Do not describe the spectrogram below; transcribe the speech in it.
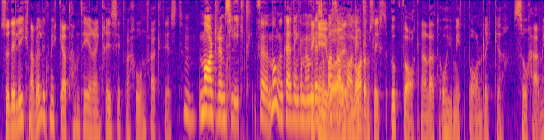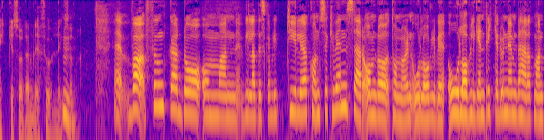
Så det liknar väldigt mycket att hantera en krissituation faktiskt. Mm. Mardrömslikt. För många kan jag tänka mig om det, det är så pass allvarligt. Det kan ju vara mardrömslikt uppvaknande att oj, mitt barn dricker så här mycket så den blir full. Liksom. Mm. Eh, vad funkar då om man vill att det ska bli tydliga konsekvenser om då tonåren olovligen, olovligen dricker? Du nämnde här att man,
